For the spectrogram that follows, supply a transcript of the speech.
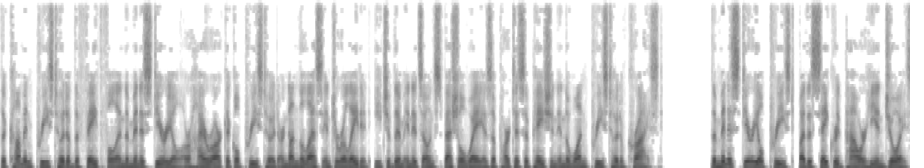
the common priesthood of the faithful and the ministerial or hierarchical priesthood are nonetheless interrelated, each of them in its own special way as a participation in the one priesthood of Christ. The ministerial priest, by the sacred power he enjoys,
